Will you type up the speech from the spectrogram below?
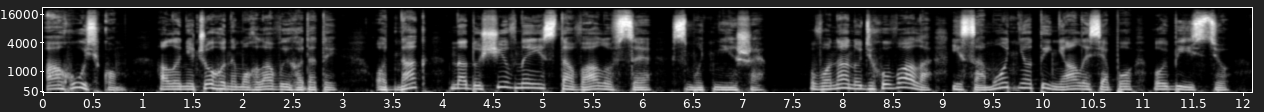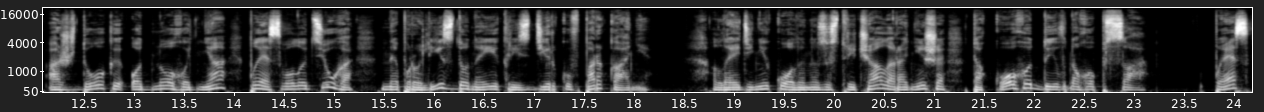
агуськом, але нічого не могла вигадати. Однак на душі в неї ставало все смутніше. Вона нудьгувала і самотньо тинялася по обійстю, аж доки одного дня пес волоцюга не проліз до неї крізь дірку в паркані. Леді ніколи не зустрічала раніше такого дивного пса. Пес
